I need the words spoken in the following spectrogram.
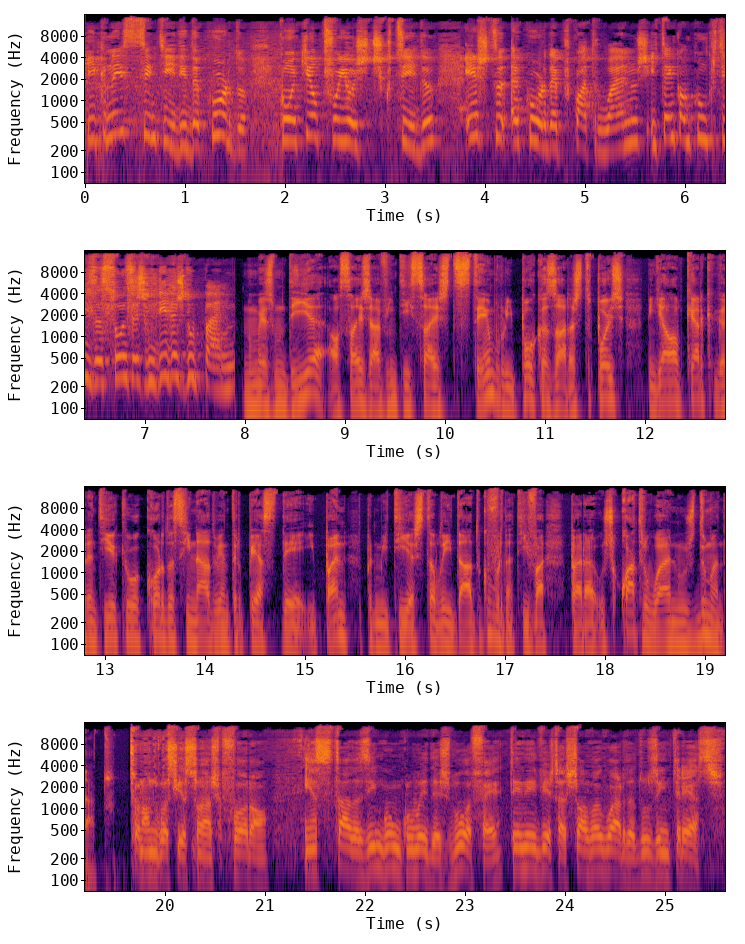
e que nesse sentido e de acordo com aquilo que foi hoje discutido, este acordo é por quatro anos e tem como concretizações as medidas do PAN. No mesmo dia, ou seja, a 26 de setembro e poucas horas depois, Miguel Albuquerque garantia que o acordo assinado entre PSD e PAN permitia estabilidade governativa para os quatro anos de mandato. Foram negociações que foram encetadas e inconcluídas de boa fé, tendo em vista a salvaguarda dos interesses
